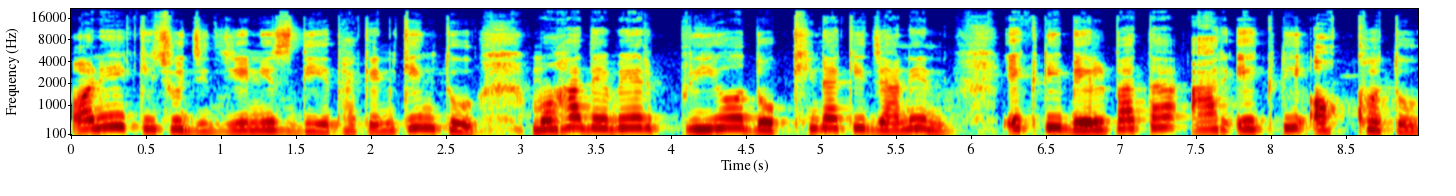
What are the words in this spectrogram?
অনেক কিছু জিনিস দিয়ে থাকেন। কিন্তু মহাদেবের প্রিয় দক্ষিণা কি জানেন? একটি বেলপাতা আর একটি অক্ষত।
